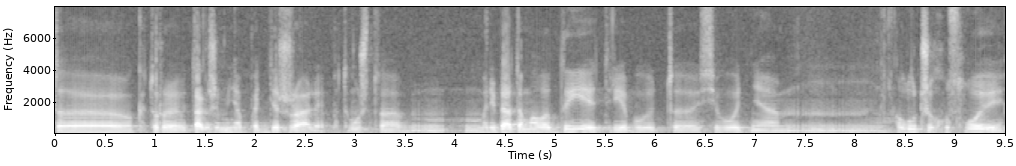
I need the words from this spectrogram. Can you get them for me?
э, которые также меня поддержали, потому что ребята молодые требуют э, сегодня лучших условий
